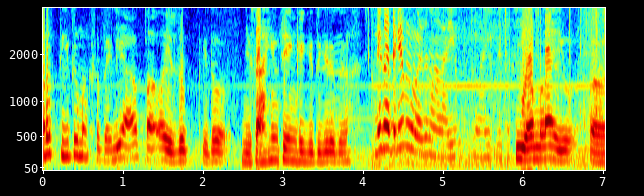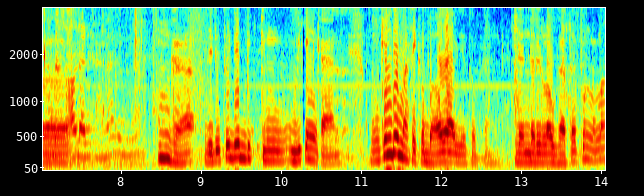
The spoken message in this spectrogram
ngerti itu maksudnya dia apa. Oh itu itu nyusahin sih yang kayak gitu-gitu tuh. Dia katanya mau bahasa Melayu Melayu gitu. Iya Melayu ada soal dari sana gimana? Enggak. Jadi tuh dia bikin bikin kan. Mungkin dia masih ke bawah gitu kan. Dan dari logatnya pun memang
